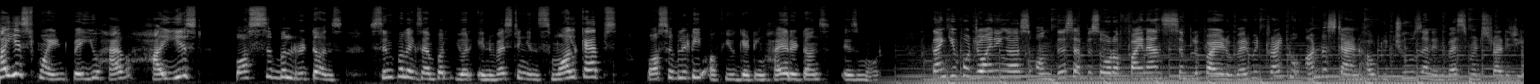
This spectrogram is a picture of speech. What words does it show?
highest point where you have highest possible returns simple example you are investing in small caps possibility of you getting higher returns is more Thank you for joining us on this episode of Finance Simplified, where we try to understand how to choose an investment strategy.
